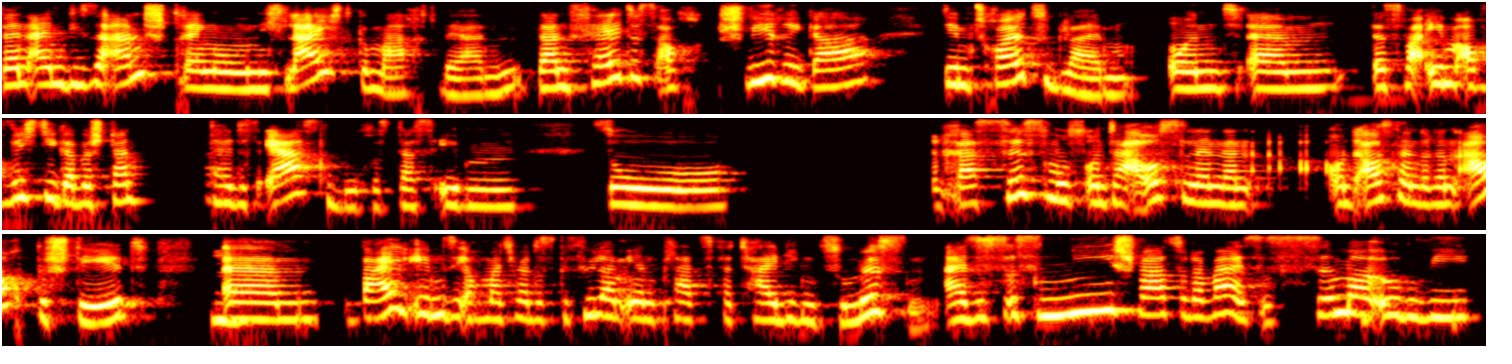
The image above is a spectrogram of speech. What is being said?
wenn einem diese Anstrengungen nicht leicht gemacht werden, dann fällt es auch schwieriger, dem treu zu bleiben. Und ähm, das war eben auch wichtiger Bestandteil des ersten Buches, dass eben so Rassismus unter Ausländern und Ausländerinnen auch besteht, mhm. ähm, weil eben sie auch manchmal das Gefühl haben, ihren Platz verteidigen zu müssen. Also es ist nie schwarz oder weiß, es ist immer irgendwie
